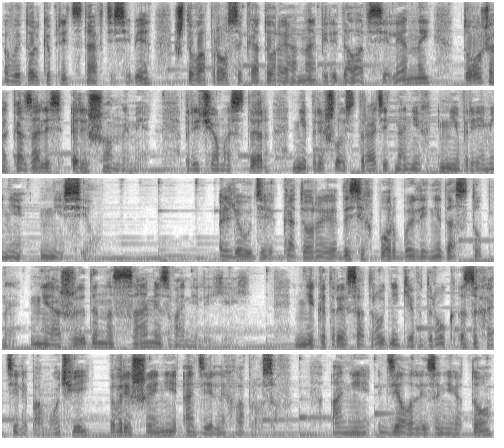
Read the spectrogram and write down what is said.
Вы только представьте себе, что вопросы, которые она передала Вселенной, тоже оказались решенными. Причем Эстер не пришлось тратить на них ни времени, ни сил. Люди, которые до сих пор были недоступны, неожиданно сами звонили ей. Некоторые сотрудники вдруг захотели помочь ей в решении отдельных вопросов. Они делали за нее то,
